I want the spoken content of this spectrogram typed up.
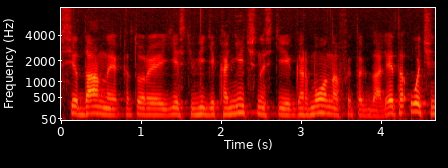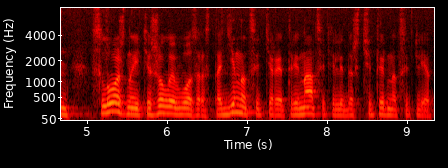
все данные, которые есть в виде конечностей, гормонов и так далее. Это очень сложный и тяжелый возраст, 11-13 или даже 14 лет.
